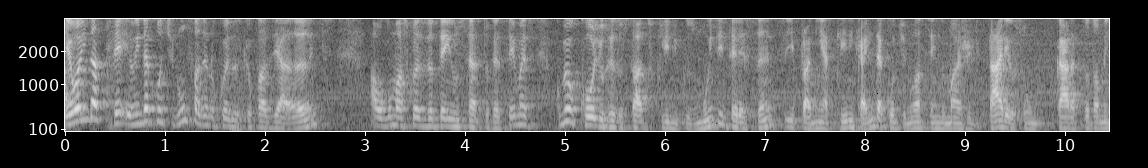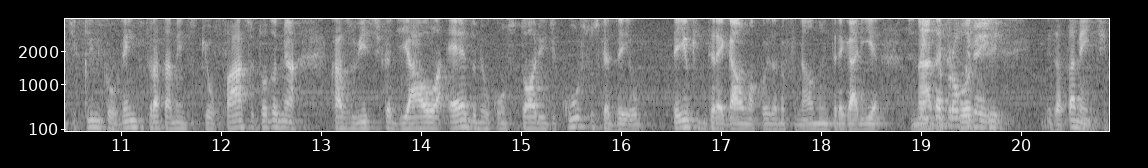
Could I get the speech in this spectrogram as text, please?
eu ainda sei, eu ainda continuo fazendo coisas que eu fazia antes. Algumas coisas eu tenho um certo receio, mas como eu colho resultados clínicos muito interessantes e para mim a clínica ainda continua sendo majoritária, eu sou um cara totalmente clínico, eu vendo tratamentos que eu faço, toda a minha casuística de aula é do meu consultório e de cursos, quer dizer, eu tenho que entregar uma coisa no final, não entregaria Você nada que fosse vende. Exatamente.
